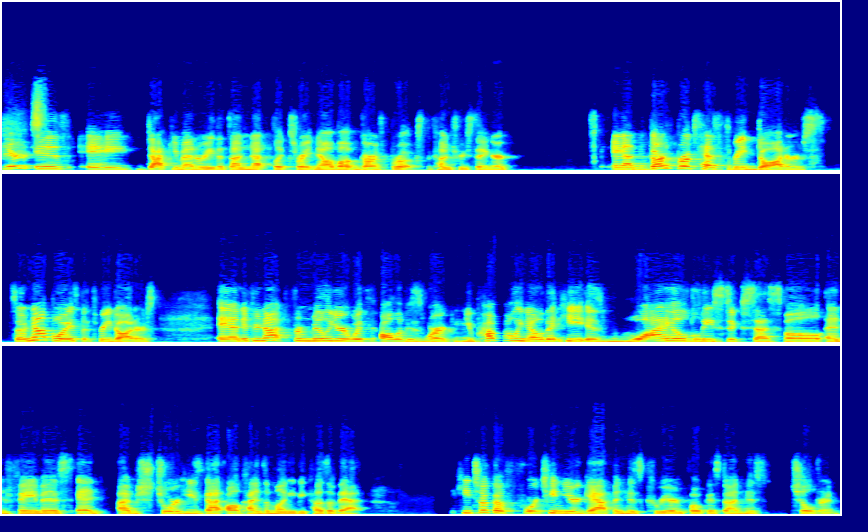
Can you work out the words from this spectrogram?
There is a documentary that's on Netflix right now about Garth Brooks, the country singer. And Garth Brooks has three daughters. So not boys, but three daughters. And if you're not familiar with all of his work, you probably know that he is wildly successful and famous. And I'm sure he's got all kinds of money because of that. He took a 14 year gap in his career and focused on his children.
